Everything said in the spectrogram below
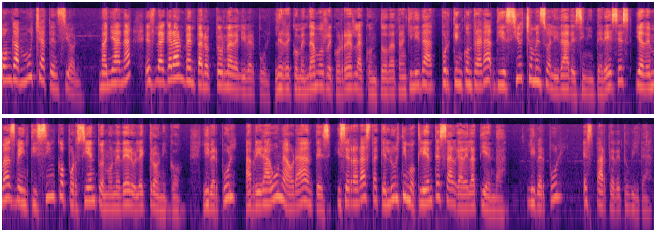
Ponga mucha atención. Mañana es la gran venta nocturna de Liverpool. Le recomendamos recorrerla con toda tranquilidad porque encontrará 18 mensualidades sin intereses y además 25% en monedero electrónico. Liverpool abrirá una hora antes y cerrará hasta que el último cliente salga de la tienda. Liverpool es parte de tu vida.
